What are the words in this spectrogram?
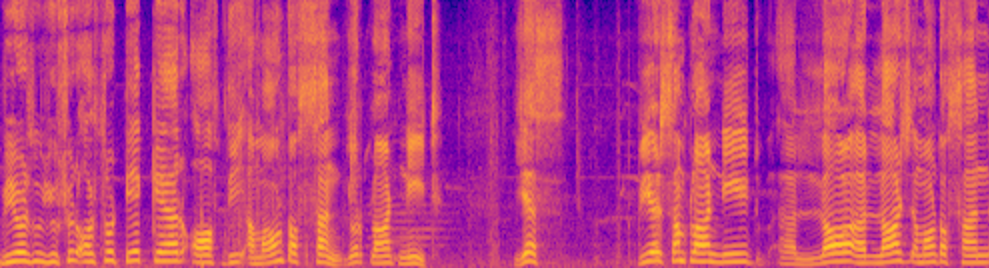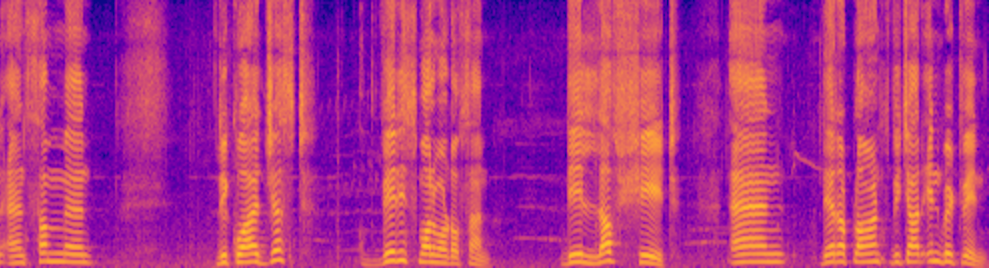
Viewers, you should also take care of the amount of sun your plant need. Yes, viewers, some plant need a, a large amount of sun and some uh, require just a very small amount of sun. They love shade and there are plants which are in between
